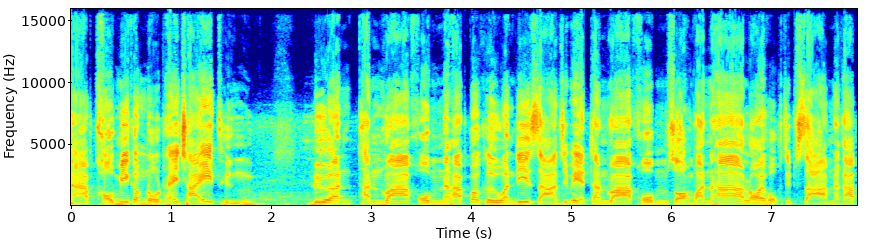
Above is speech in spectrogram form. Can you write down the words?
นะครับเขามีกำหนดให้ใช้ถึงเดือนธันวาคมนะครับ ก็คือวันที่ 31 ธันวาคม 2563 นะครับ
